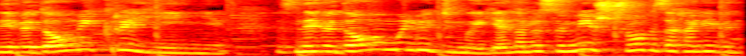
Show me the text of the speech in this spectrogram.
невідомій країні, з невідомими людьми. Я не розумію, що взагалі відбувається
